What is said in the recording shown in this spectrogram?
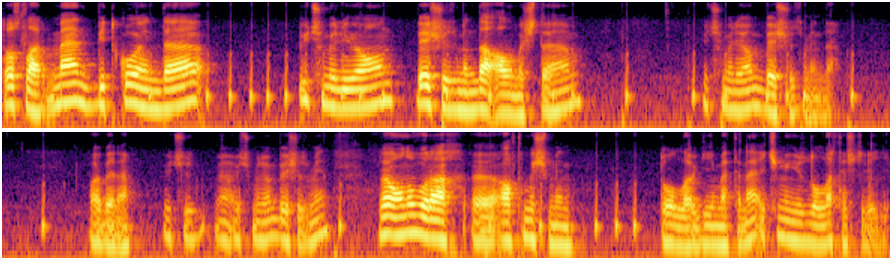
dostlar, mən Bitcoin-də 3 milyon 500 mində almışdım. 3 milyon 500 mində. Və belə 300 3 milyon 500 min və onu vuraq 60 min dollar qiymətinə 2100 dollar təşkil edir.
